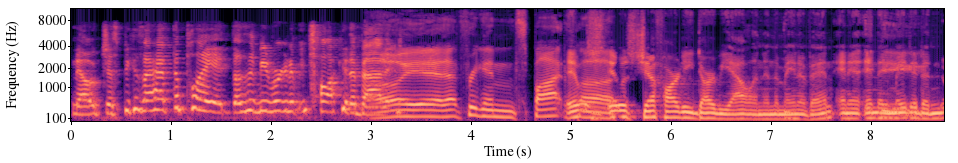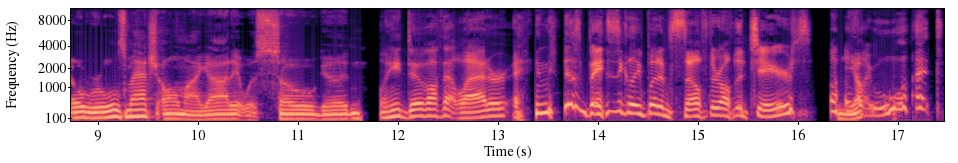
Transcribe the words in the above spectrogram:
no. Just because I have to play it doesn't mean we're going to be talking about oh it. Oh yeah, that freaking spot. It was uh, it was Jeff Hardy, Darby Allin in the main event, and it, and they made it a no rules match. Oh my god, it was so good. when he dove off that ladder and just basically put himself through all the chairs. I was Yep. like, "What?"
